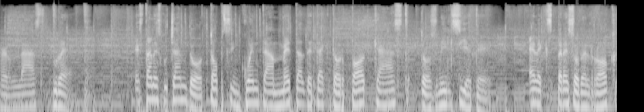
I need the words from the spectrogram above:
Her Last Breath. Están escuchando Top 50 Metal Detector Podcast 2007. El Expreso del Rock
